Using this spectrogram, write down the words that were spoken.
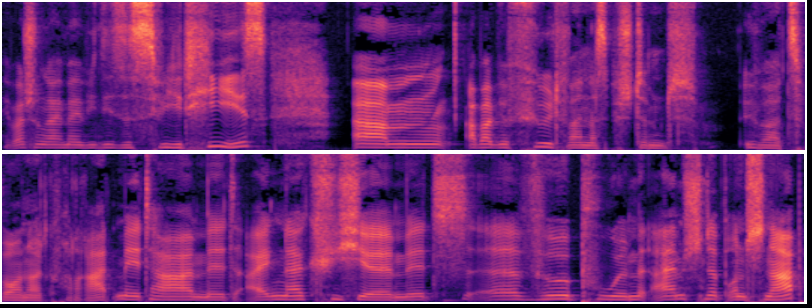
ich weiß schon gar nicht mehr, wie dieses Suite hieß. Ähm, aber gefühlt waren das bestimmt über 200 Quadratmeter mit eigener Küche, mit äh, Whirlpool, mit allem Schnipp und Schnapp.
